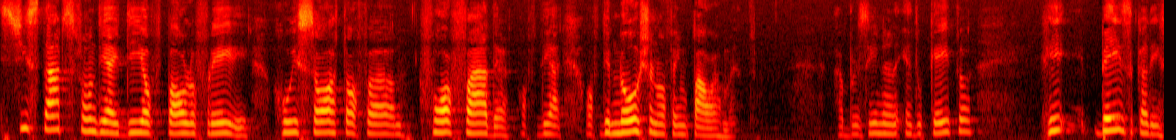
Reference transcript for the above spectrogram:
she starts from the idea of Paulo Freire, who is sort of a forefather of the, of the notion of empowerment. A Brazilian educator, he basically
